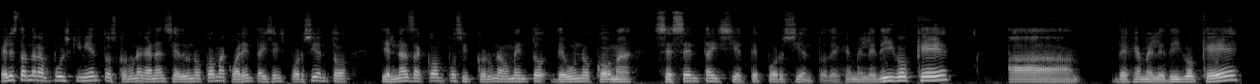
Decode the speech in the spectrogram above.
el Standard Poor's 500 con una ganancia de 1,46% y el Nasdaq Composite con un aumento de 1,67%. Déjeme le digo que, uh, déjeme le digo que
